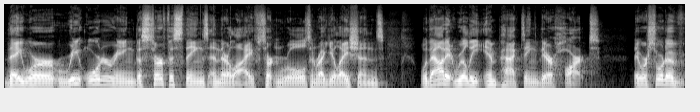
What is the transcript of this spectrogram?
They were reordering the surface things in their life, certain rules and regulations, without it really impacting their heart. They were sort of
